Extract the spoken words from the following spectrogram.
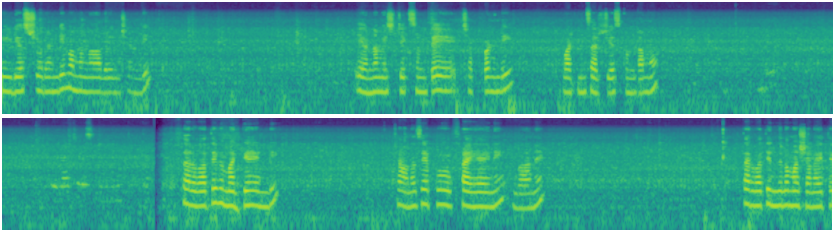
వీడియోస్ చూడండి మమ్మల్ని ఆదరించండి. ఏమన్నా మిస్టేక్స్ ఉంటే చెప్పండి. వాటిని సర్చ్ చేసుకుంటాము. తర్వాత ఇవి మగ్గాయండి. చాలాసేపు ఫ్రై అయినాయి బాగానే తర్వాత ఇందులో మసాలా అయితే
